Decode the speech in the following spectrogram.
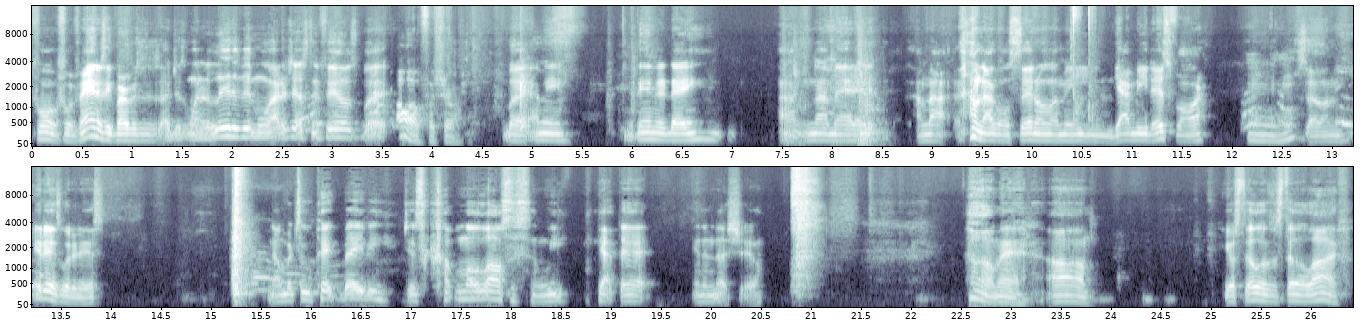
for for fantasy purposes. I just wanted a little bit more out of Justin Fields, but Oh, for sure. but I mean, at the end of the day, I'm not mad at it. I'm not I'm not gonna sit on. I mean, he got me this far, Mhm. so I mean, it is what it is. Number two pick, baby. Just a couple more losses, and we got that in a nutshell. Oh man, um, your Steelers are still alive.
